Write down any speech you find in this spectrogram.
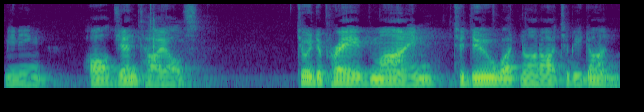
meaning all Gentiles, to a depraved mind to do what not ought to be done.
